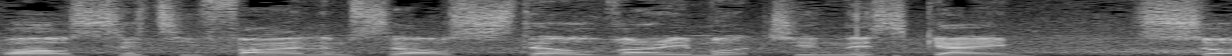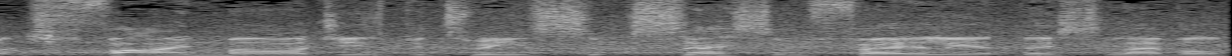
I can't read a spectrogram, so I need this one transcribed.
Well, City find themselves still very much in this game. Such fine margins between success and failure at this level.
